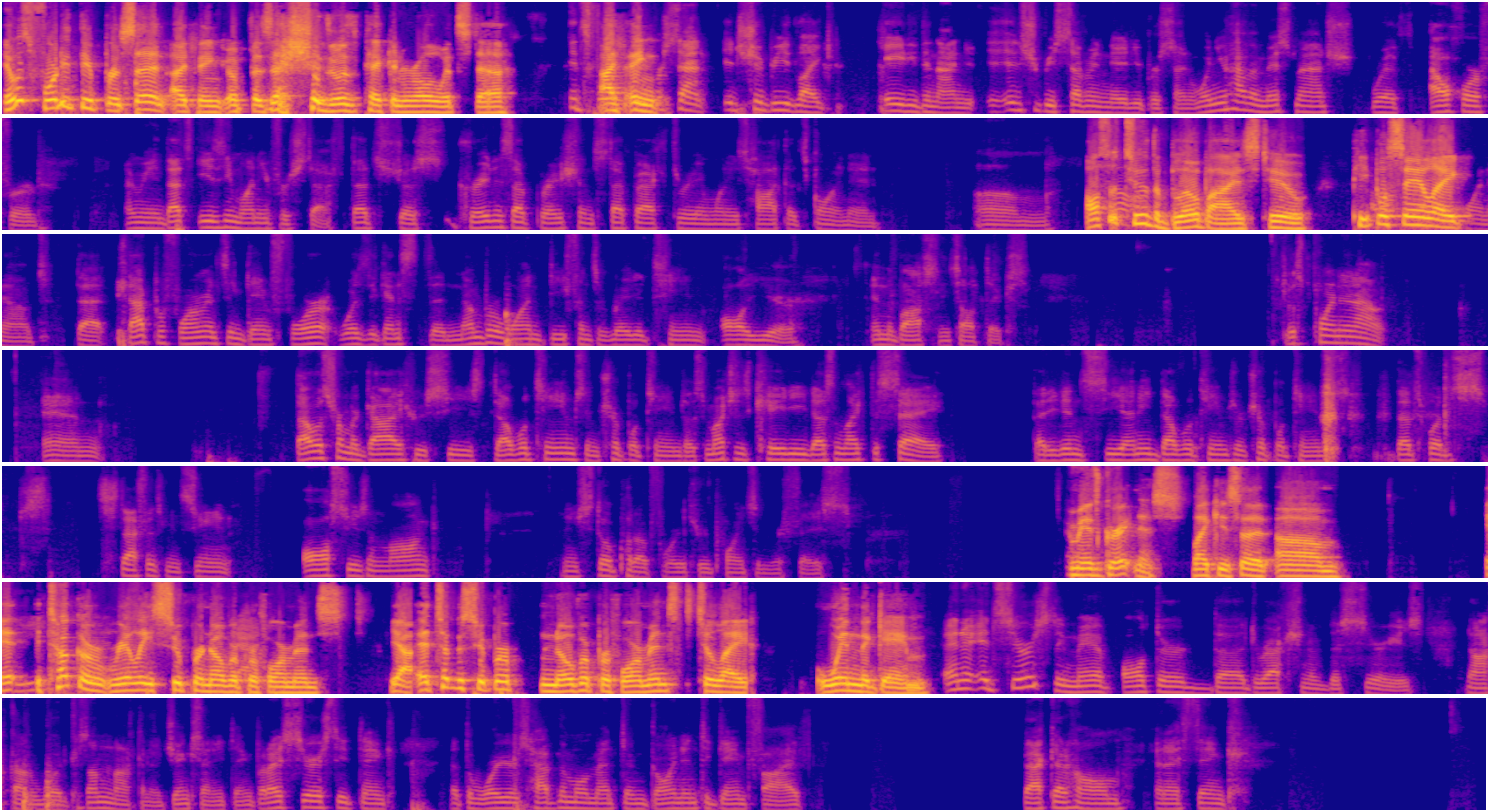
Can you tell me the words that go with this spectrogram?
It was forty three percent, I think, of possessions was pick and roll with Steph. It's I think- percent. It should be like eighty to ninety. It should be seventy to eighty percent. When you have a mismatch with Al Horford, I mean that's easy money for Steph. That's just creating separation, step back three, and when he's hot, that's going in. Um, Also, too, the blow bys too. People say like point out that that performance in Game Four was against the number one defensive rated team all year in the Boston Celtics. Just pointing out, and that was from a guy who sees double teams and triple teams. As much as KD doesn't like to say that he didn't see any double teams or triple teams, that's what Steph has been seeing all season long, and he still put up forty three points in your face. I mean, it's greatness. Like you said, um, it, it took a really supernova Yeah. performance. Yeah, it took a supernova performance to like win the game. And it, it seriously may have altered the direction of this series. Knock on wood, because I'm not going to jinx anything. But I seriously think that the Warriors have the momentum going into Game Five, back at home, and I think,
